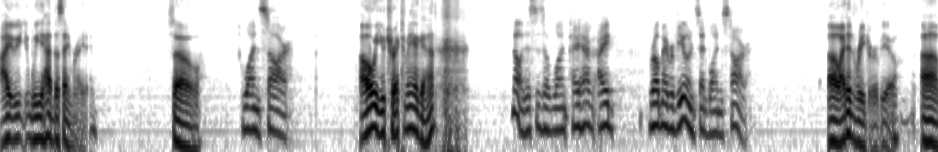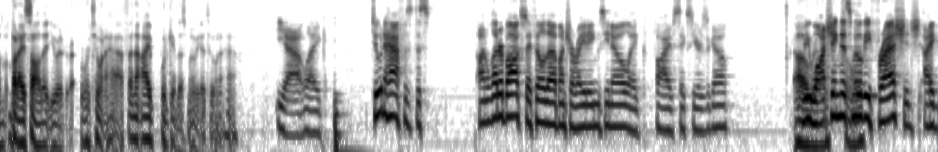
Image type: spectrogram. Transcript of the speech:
I we had the same rating. So, one star. oh, you tricked me again. No, this is a one. I have I wrote my review and said one star. Oh, I didn't read your review, um, but I saw that you had, were two and a half, and I would give this movie a two and a half. Yeah, like two and a half was this on Letterboxd. I filled out a bunch of ratings. You know, like five six years ago. Oh, really? Rewatching this Totally. movie fresh, sh- I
